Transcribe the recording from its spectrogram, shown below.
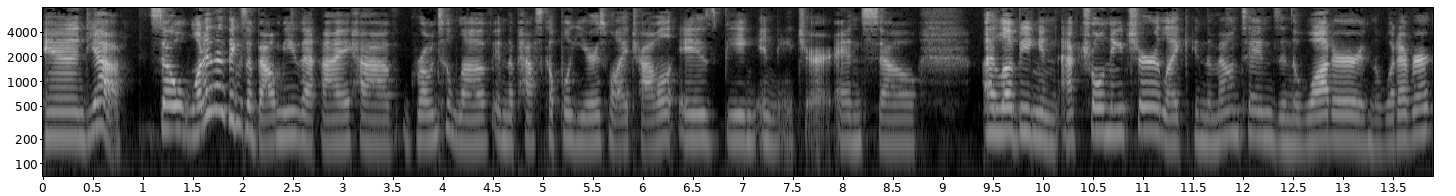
and yeah. So one of the things about me that I have grown to love in the past couple years while I travel is being in nature. And so I love being in actual nature, like in the mountains, in the water, in the whatever.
